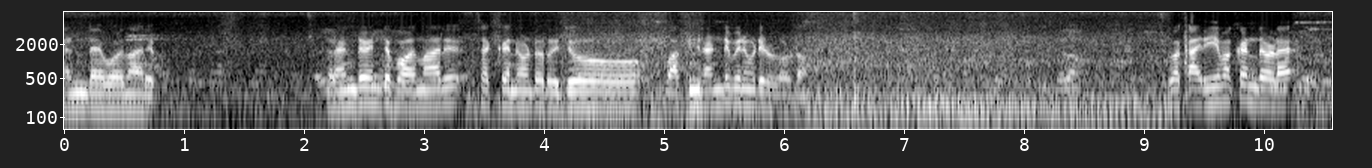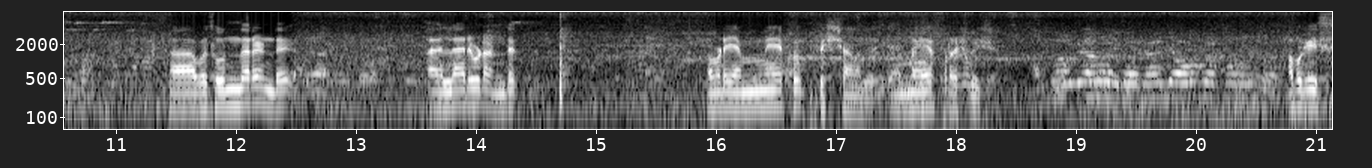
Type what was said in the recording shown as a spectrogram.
രണ്ട് പതിനാല്. രണ്ട് മിനിറ്റ് പതിനാല് സെക്കൻഡ് കൊണ്ട് റിജു ബാക്കി രണ്ട് മിനിറ്റ് കൂടി ഉള്ളൂ കേട്ടോ. ഇപ്പോൾ കരീമൊക്കെ ഉണ്ട് ഇവിടെ. അപ്പോൾ സുന്ദരുണ്ട്. എല്ലാവരും ഇവിടെ ഉണ്ട്. നമ്മുടെ എം എഫ് ഫിഷാണത് എം എ ഫ്രഷ് ഫിഷ് അപ്പോൾ കേസ്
